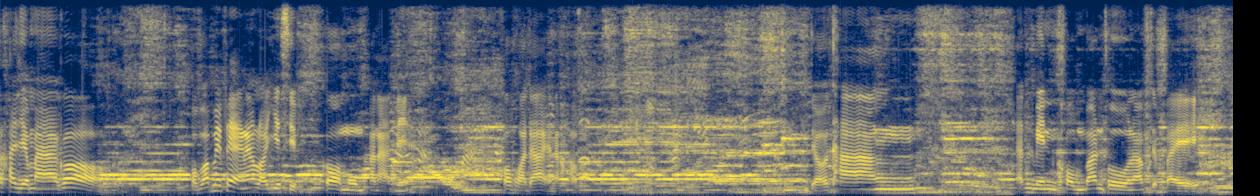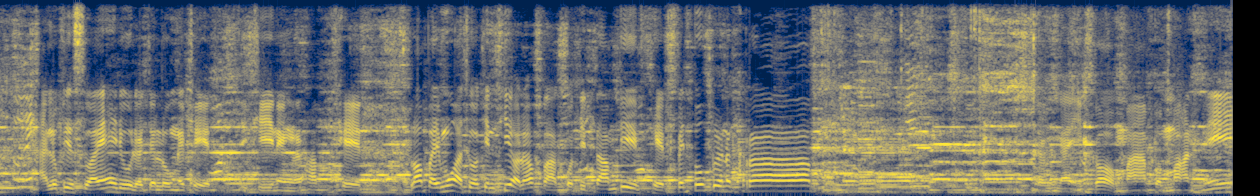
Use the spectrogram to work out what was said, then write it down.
ถ้าใครจะมาก็ผมว่าไม่แพงนะร้อยยี่สิบก็มุมขนาดนี้ ก็พอได้นะครับ เดี๋ยวทางแอดมินคมบ้านโพนะครับ จะไปถ่ายรูปที่สวยให้ดูเดี๋ยวจะลงในเพจอีกทีหนึ่งนะครับ เพจรอบไปมั่วทัวร์กินเที่ยวแล้วฝากกดติดตามที่เพจ Facebook ด้วยนะครับยังไงก็มาประมาณนี้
